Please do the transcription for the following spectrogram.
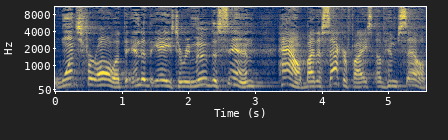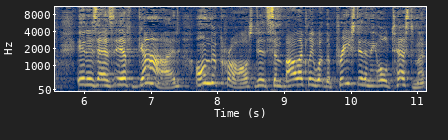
once for all at the end of the age to remove the sin how? By the sacrifice of himself. It is as if God on the cross did symbolically what the priest did in the Old Testament,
